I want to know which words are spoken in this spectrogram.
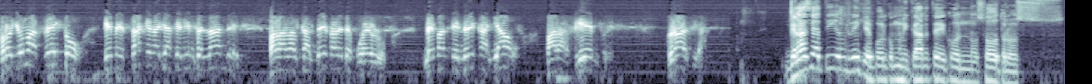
pero yo no acepto que me saquen a Jacqueline Fernández para la alcaldesa de este pueblo. Me mantendré callado para siempre. Gracias. Gracias a ti, Enrique, por comunicarte con nosotros.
